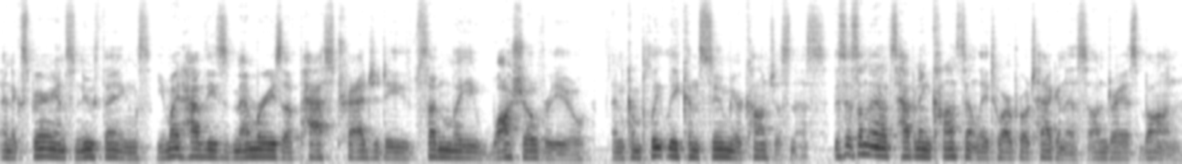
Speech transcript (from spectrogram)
and experience new things, you might have these memories of past tragedy suddenly wash over you and completely consume your consciousness. This is something that's happening constantly to our protagonist, Andreas Ban.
